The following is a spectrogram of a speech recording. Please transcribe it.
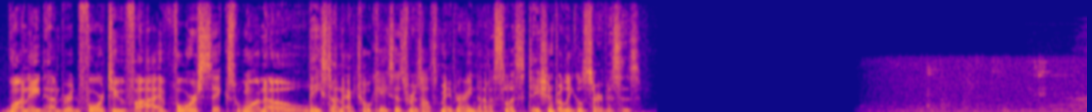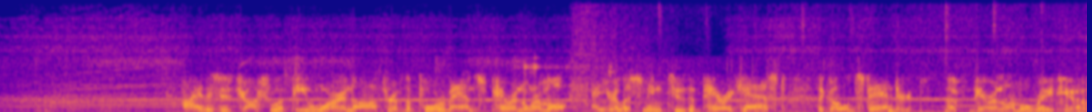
1 800 425 4610. Based on actual cases, results may vary, not a solicitation for legal services. Hi, this is Joshua P. Warren, author of The Poor Man's Paranormal, and you're listening to the Paracast, the gold standard of paranormal radio.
